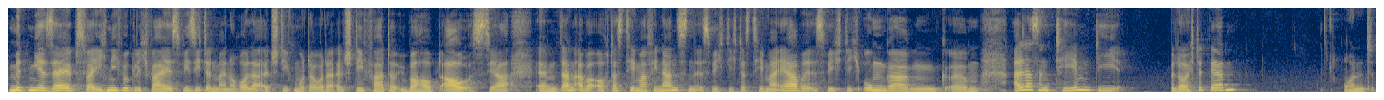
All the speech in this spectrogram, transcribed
mit mir selbst, weil ich nicht wirklich weiß, wie sieht denn meine Rolle als Stiefmutter oder als Stiefvater überhaupt aus, ja. Ähm, dann aber auch das Thema Finanzen ist wichtig, das Thema Erbe ist wichtig, Umgang, ähm, all das sind Themen, die beleuchtet werden und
